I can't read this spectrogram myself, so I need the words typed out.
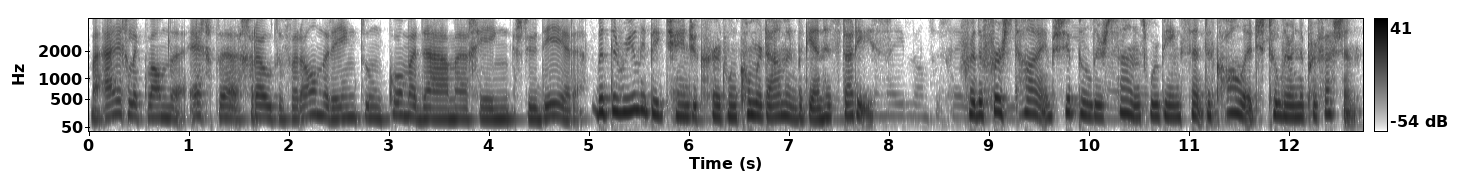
Maar eigenlijk kwam de echte grote verandering toen Kommer Damen ging studeren. But the really big change occurred when Kommer Damen began his studies. For the first time, shipbuilders' sons were being sent to college to learn the profession.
